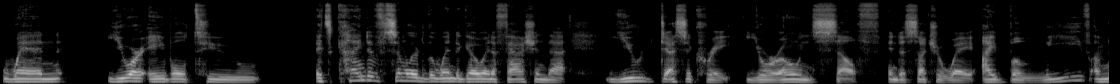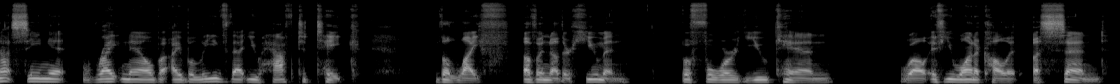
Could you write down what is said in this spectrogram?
When you are able to it's kind of similar to the Wendigo in a fashion that you desecrate your own self into such a way. I believe, I'm not seeing it right now, but I believe that you have to take the life of another human before you can, well, if you want to call it, ascend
